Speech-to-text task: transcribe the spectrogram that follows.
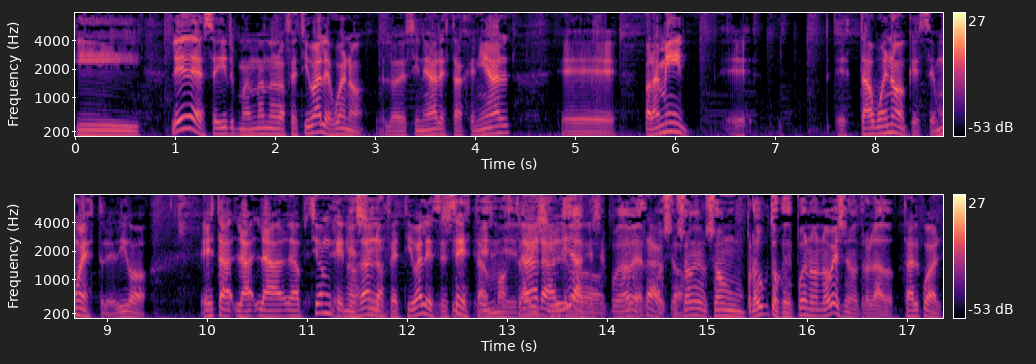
y la idea es seguir mandando a los festivales. Bueno, lo de Cinear está genial. Eh, para mí eh, está bueno que se muestre. Digo, esta, la, la, la opción que Es nos dan sí. los festivales es Sí, esta, es, mostrar la visibilidad algo. que se pueda ver. O sea, son, son productos que después no, no ves en otro lado. Tal cual.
